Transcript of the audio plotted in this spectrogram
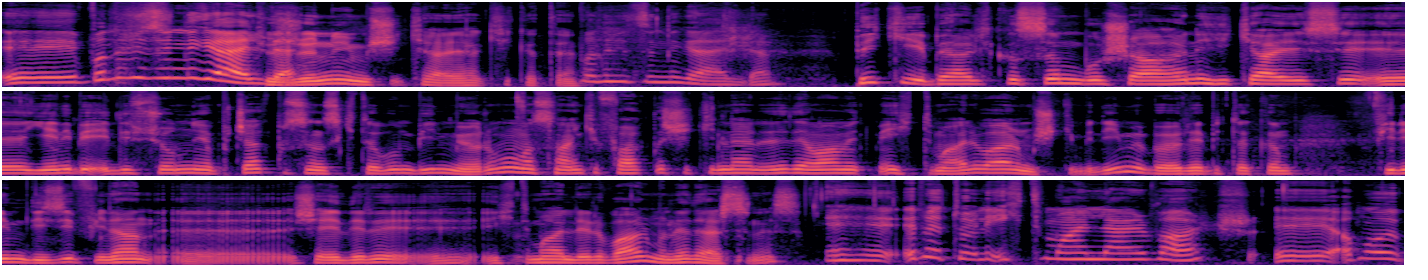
Ee, bana hüzünlü geldi. Hüzünlüymüş hikaye hakikaten. Bana hüzünlü geldi. Peki Belkıs'ın bu şahane hikayesi e, yeni bir edisyonunu yapacak mısınız kitabın bilmiyorum ama sanki farklı şekillerde de devam etme ihtimali varmış gibi değil mi? Böyle bir takım film, dizi filan e, şeyleri, e, ihtimalleri var mı? Ne dersiniz? Ee, evet öyle ihtimaller var Ee, ama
